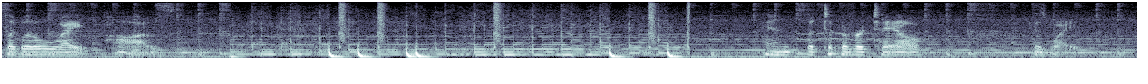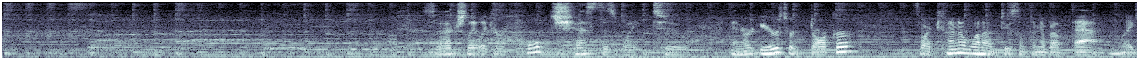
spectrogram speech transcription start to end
Has like little white paws. and the tip of her tail is white. So actually, like her whole chest is white too, and her ears are darker. So I kind of want to do something about that. Like,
